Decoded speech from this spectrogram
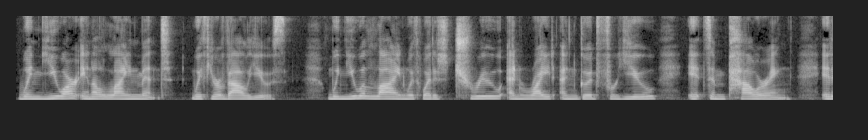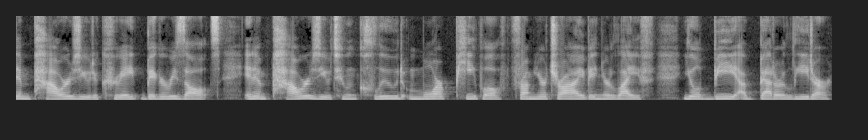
When you are in alignment with your values, when you align with what is true and right and good for you, it's empowering. It empowers you to create bigger results. It empowers you to include more people from your tribe in your life. You'll be a better leader.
